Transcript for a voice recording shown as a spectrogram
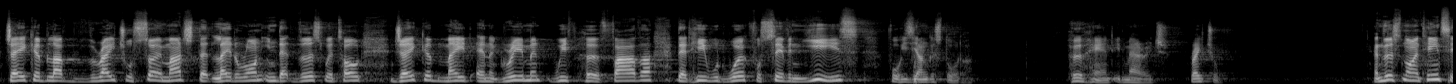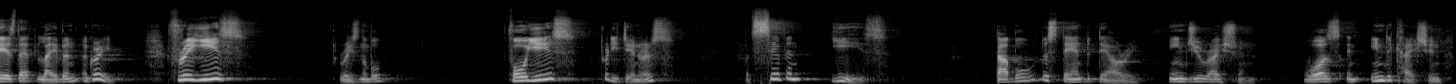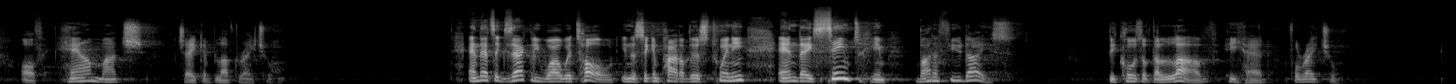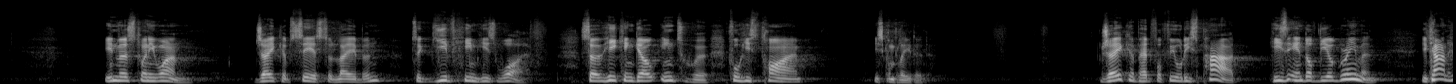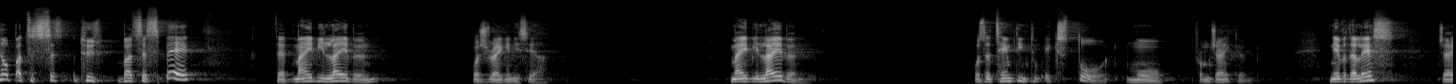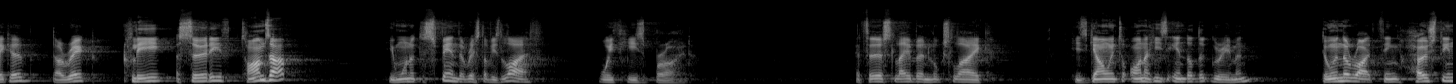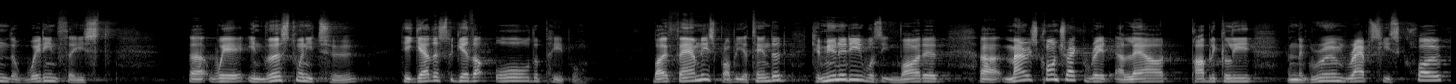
Jacob loved Rachel so much that later on in that verse, we're told Jacob made an agreement with her father that he would work for seven years for his youngest daughter, her hand in marriage, Rachel. And verse 19 says that Laban agreed. Three years, reasonable. Four years, pretty generous. But seven years, double the standard dowry in duration, was an indication of how much Jacob loved Rachel. And that's exactly why we're told in the second part of verse 20, and they seemed to him but a few days because of the love he had for Rachel. In verse 21, Jacob says to Laban to give him his wife so he can go into her, for his time is completed. Jacob had fulfilled his part, his end of the agreement. You can't help but, to, to, but suspect that maybe Laban was dragging his out. Maybe Laban was attempting to extort more from Jacob. Nevertheless, Jacob, direct, clear, assertive, time's up. He wanted to spend the rest of his life with his bride. At first, Laban looks like he's going to honor his end of the agreement doing the right thing, hosting the wedding feast, uh, where in verse 22, he gathers together all the people. Both families probably attended, community was invited, uh, marriage contract read aloud publicly, and the groom wraps his cloak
